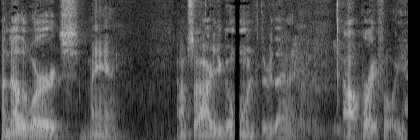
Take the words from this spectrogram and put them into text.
In other words, man, I'm sorry you're going through that. I'll pray for you.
